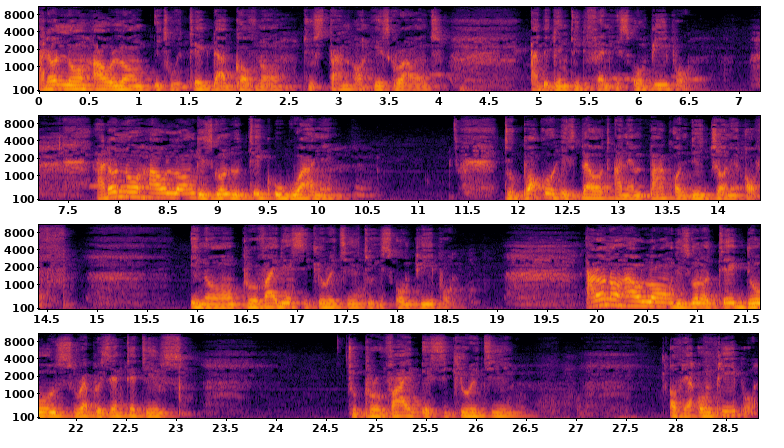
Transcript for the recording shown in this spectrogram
I don't know how long it will take that governor to stand on his ground and begin to defend his own people. I don't know how long it's going to take Ugwuanyi to buckle his belt and embark on this journey of, you know, providing security to his own people. I don't know how long it's going to take those representatives to provide a security of their own people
